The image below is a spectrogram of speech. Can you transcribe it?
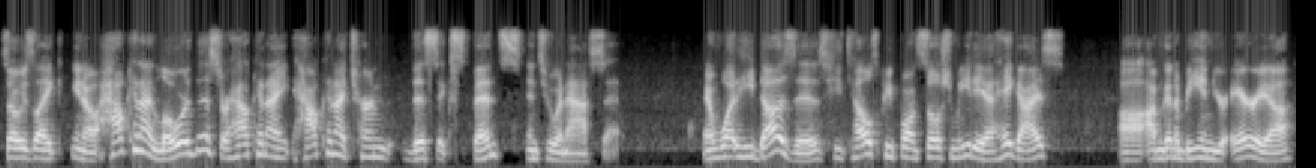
So he's like, you know, how can I lower this, or how can I how can I turn this expense into an asset? And what he does is he tells people on social media, hey guys, uh, I'm going to be in your area,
